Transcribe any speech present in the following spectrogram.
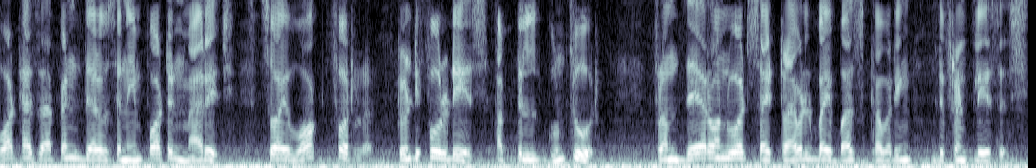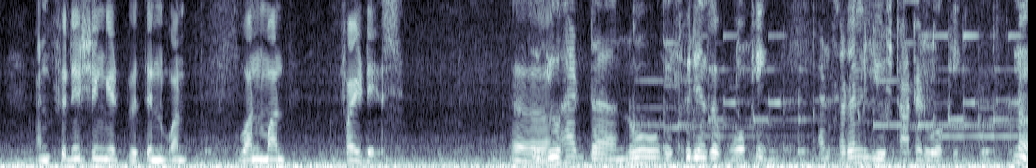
what has happened? There was an important marriage, so I walked for 24 days up till Guntur. From there onwards, I traveled by bus, covering different places, and finishing it within one one month, five days. so Uh, you had uh, no experience of walking, and suddenly you started walking. No,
